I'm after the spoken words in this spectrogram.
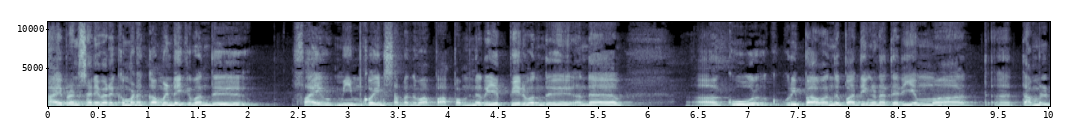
ஹாய் ஃப்ரெண்ட்ஸ் அனைவருக்கும் வணக்கம். இன்றைக்கு வந்து ஃபைவ் மீம் கோயின் சம்மந்தமாக பார்ப்போம். நிறைய பேர் வந்து அந்த குறிப்பாக வந்து பார்த்திங்கன்னா தெரியும் தமிழ்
